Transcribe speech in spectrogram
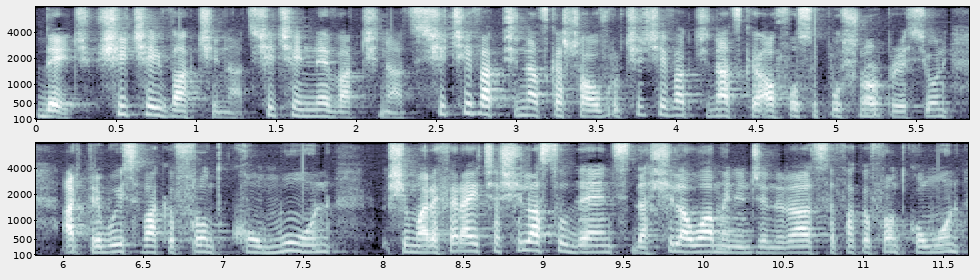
Deci, și cei vaccinați, și cei nevaccinați, și cei vaccinați că așa au vrut, și cei vaccinați că au fost supuși unor presiuni, ar trebui să facă front comun și mă refer aici și la studenți, dar și la oameni în general, să facă front comun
